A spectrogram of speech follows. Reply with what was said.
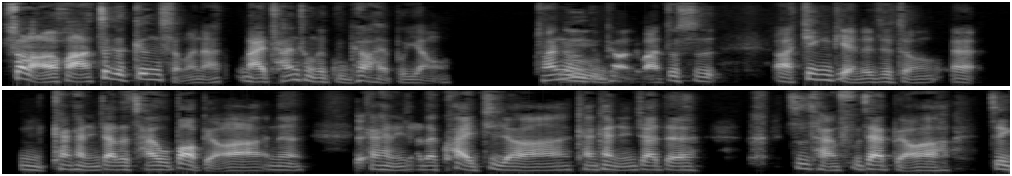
说老实话，这个跟什么呢？买传统的股票还不一样哦。传统的股票对吧，都是啊经典的这种呃，你看看人家的财务报表啊，那对看看人家的会计啊，看看人家的 资产负债表啊，这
